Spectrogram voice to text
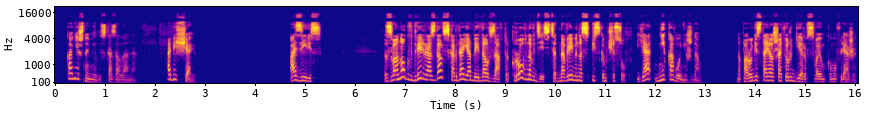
— Конечно, милый, — сказала она. — Обещаю. Азирис. Звонок в дверь раздался, когда я доедал завтрак, ровно в десять, одновременно с списком часов. Я никого не ждал. На пороге стоял шофер Гера в своем камуфляже.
